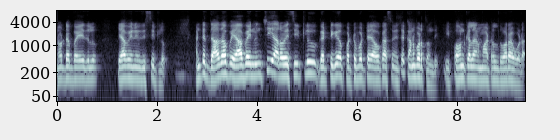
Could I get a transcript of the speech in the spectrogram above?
నూట డెబ్బై ఐదులో యాభై ఎనిమిది సీట్లు. అంటే దాదాపు యాభై నుంచి అరవై సీట్లు గట్టిగా పట్టుబట్టే అవకాశం అయితే కనబడుతుంది ఈ పవన్ కళ్యాణ్ మాటల ద్వారా కూడా.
